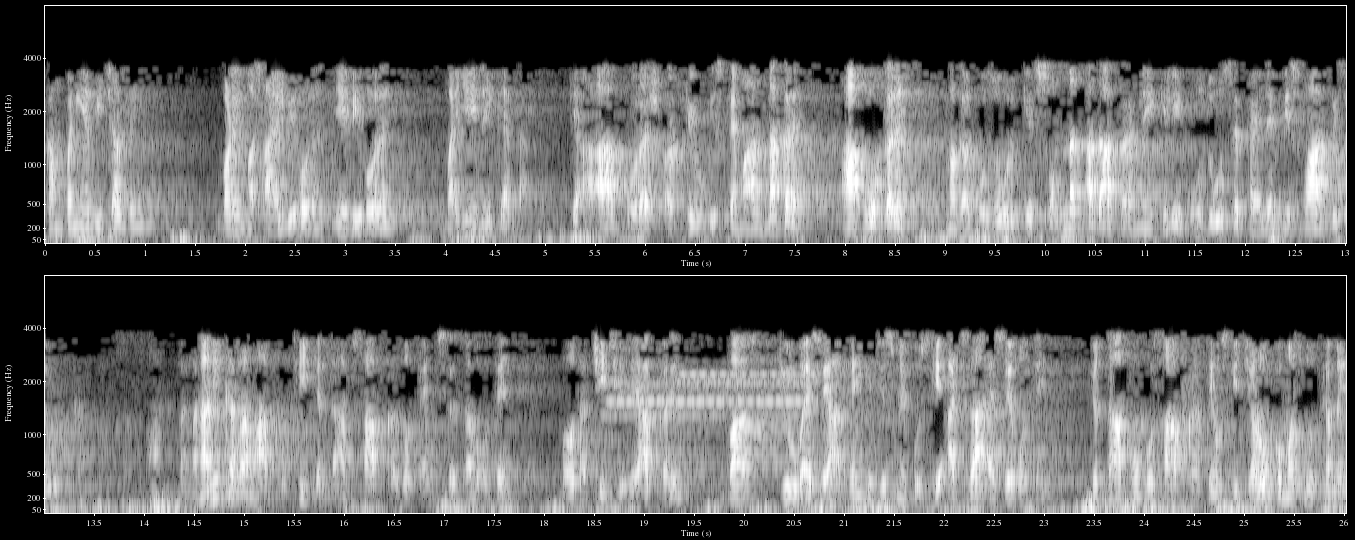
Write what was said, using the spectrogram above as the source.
کمپنیاں بھی چل رہی۔ ہیں بڑے مسائل بھی ہو رہے ہیں، یہ بھی ہو رہے ہیں۔ میں یہ نہیں کہتا کہ آپ برش اور ٹیوب استعمال نہ کریں۔ آپ وہ کریں۔ مگر حضور کی سنت ادا کرنے کے لیے وضو سے پہلے مسوار بھی ضرور کریں۔ میں منع نہیں کر رہا ہوں، آپ کو ٹھیک ہے دانت صاف کر ہوتے ہیں اس سے سب ہوتے ہیں۔ بہت اچھی چیزیں آپ کریں۔ بعض ٹیوب ایسے آتے ہیں کہ جس میں اس کے اجزاء ایسے ہوتے ہیں جو دانتوں کو صاف کرتے ہیں، اس کی جڑوں کو مضبوط کر میں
